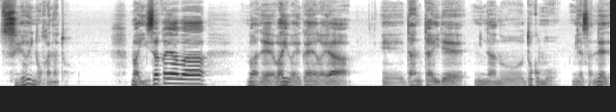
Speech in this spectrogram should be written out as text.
強いのかなと。まあ居酒屋はまあねワイワイガヤガヤ、えー、団体でみんなあのどこも皆さんね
